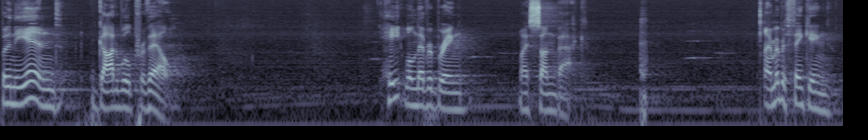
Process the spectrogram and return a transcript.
But in the end, God will prevail. Hate will never bring my son back. I remember thinking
